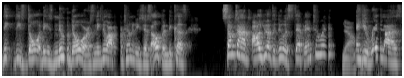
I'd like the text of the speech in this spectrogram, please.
the, these door these new doors and these new opportunities just open because sometimes all you have to do is step into it yeah. and you realize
